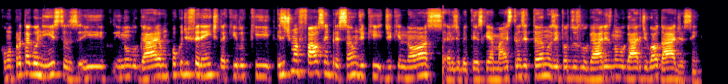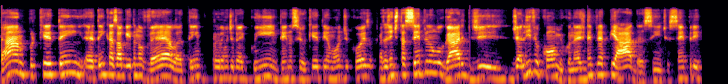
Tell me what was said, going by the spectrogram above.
como protagonistas e, e num lugar um pouco diferente daquilo que... Existe uma falsa impressão de que, de que nós, LGBTQIA+, transitamos em todos os lugares num lugar de igualdade, assim. Ah, porque tem, é, tem casal gay da novela, tem programa de drag queen, tem não sei o quê, tem um monte de coisa, mas a gente está sempre num lugar de, de alívio cômico, né? A gente sempre é piada, assim, a gente é sempre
